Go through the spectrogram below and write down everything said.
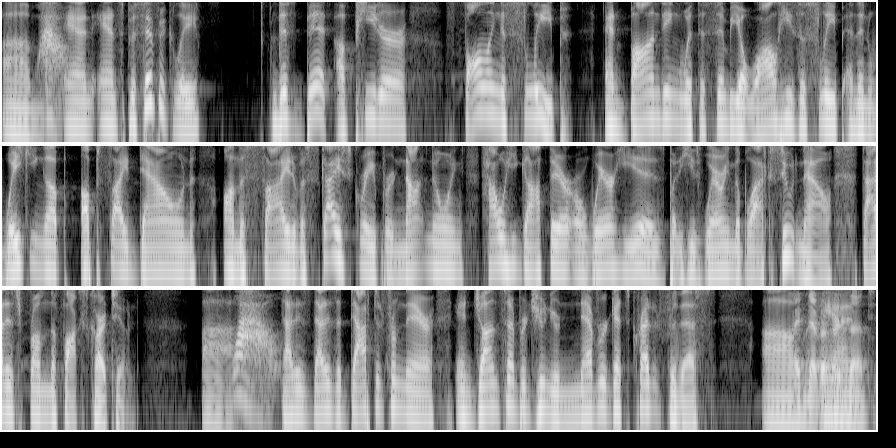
Um, wow. And and specifically this bit of Peter falling asleep and bonding with the symbiote while he's asleep and then waking up upside down on the side of a skyscraper not knowing how he got there or where he is but he's wearing the black suit now that is from the Fox cartoon wow. that is that is adapted from there and John Semper Jr. never gets credit for this um, I'd never heard that.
